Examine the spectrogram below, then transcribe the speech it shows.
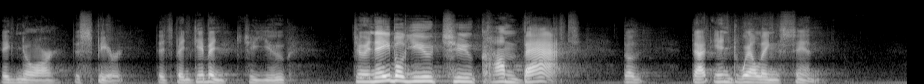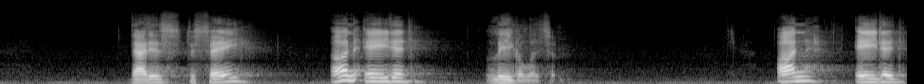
Ignore the Spirit that's been given to you to enable you to combat the that indwelling sin. That is to say, unaided legalism. Unaided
